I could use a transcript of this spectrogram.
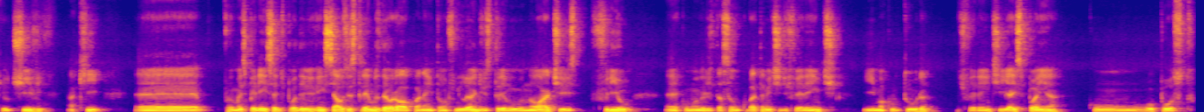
que eu tive aqui. É, foi uma experiência de poder vivenciar os extremos da Europa, né? Então, Finlândia, extremo norte, frio, é, com uma vegetação completamente diferente e uma cultura diferente, e a Espanha com o oposto.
